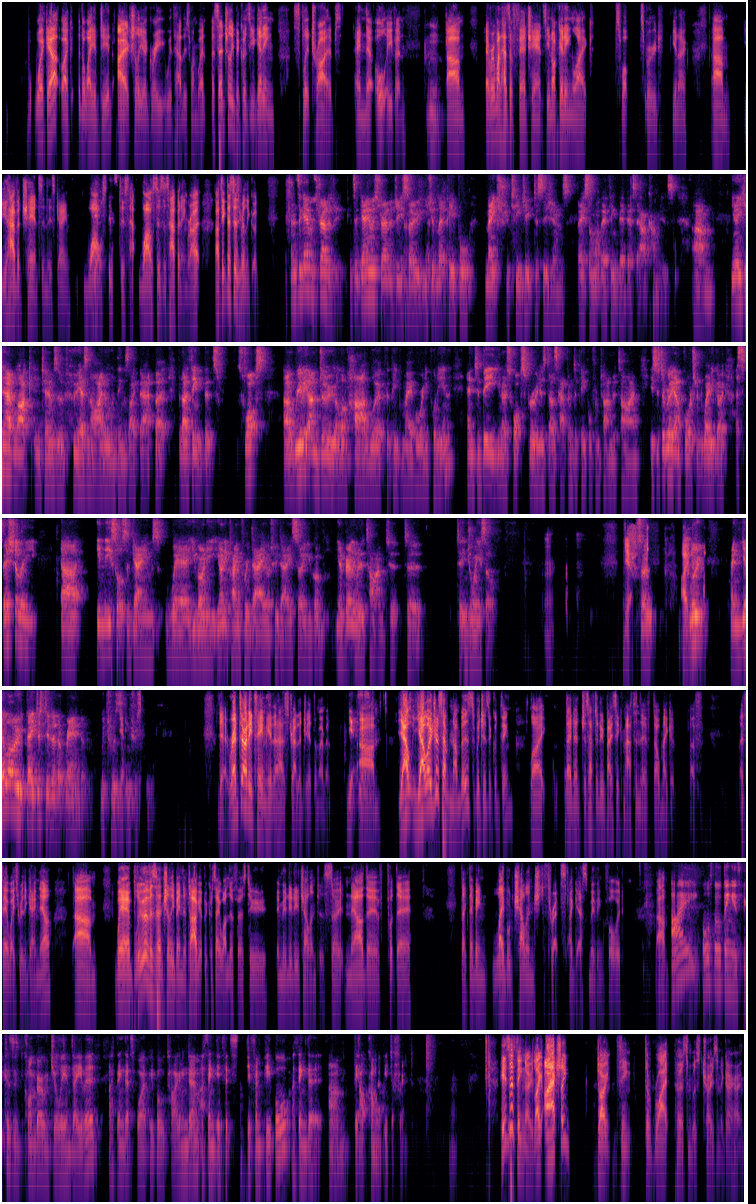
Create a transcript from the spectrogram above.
work out like the way it did, I actually agree with how this one went. Essentially, because you're getting split tribes and they're all even. Mm. Um, everyone has a fair chance. You're not getting like swap screwed. You know, um, you have a chance in this game whilst it's- this ha- whilst this is happening, right? I think this is really good. And it's a game of strategy. It's a game of strategy, so you should let people make strategic decisions based on what they think their best outcome is. Um, you know, you can have luck in terms of who has an idol and things like that, but but I think that swaps uh, really undo a lot of hard work that people may have already put in. And to be, you know, swap screwed as does happen to people from time to time is just a really unfortunate way to go, especially uh, in these sorts of games where you've only you're only playing for a day or two days, so you've got you know very limited time to to to enjoy yourself. Yeah. So I blue and yellow, they just did it at random, which was Yeah. interesting. yeah, red's the only team here that has strategy at the moment. Yeah. Um, yellow, yellow just have numbers, which is a good thing. Like they don't just have to do basic math, and they've- they'll make it a, f- a fair way through the game now. Um, where blue have essentially been the target because they won the first two immunity challenges, so now they've put their like they've been labeled challenged threats, I guess, moving forward. Um, I also think it's because it's combo with Julie and David. I think that's why people targeting them. I think if it's different people, I think that um, the outcome might be different. here's the thing, though. Like, I actually don't think the right person was chosen to go home.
